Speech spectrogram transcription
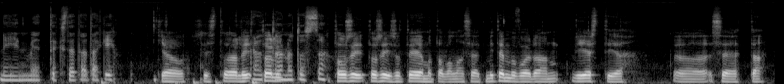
niin miettekö te tätäkin? Joo, siis toi oli, toi oli tosi, tosi iso teema tavallaan se, että miten me voidaan viestiä ää, se, että –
